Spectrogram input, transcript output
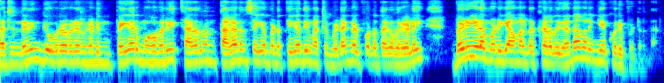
மற்றும் நெருங்கிய உறவினர்களின் பெயர் முகவரி சடலம் தகனம் செய்யப்பட்ட திகதி மற்றும் இடங்கள் போன்ற தகவல்களை வெளியிட முடியாமல் இருக்கிறது என்று அவர் இங்கே குறிப்பிட்டிருந்தார்.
